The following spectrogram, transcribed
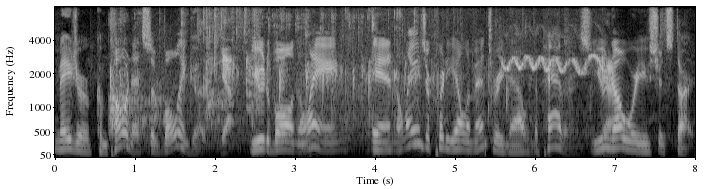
major components of bowling good. Yeah. You the ball in the lane, and the lanes are pretty elementary now with the patterns. You Yeah. know where you should start.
